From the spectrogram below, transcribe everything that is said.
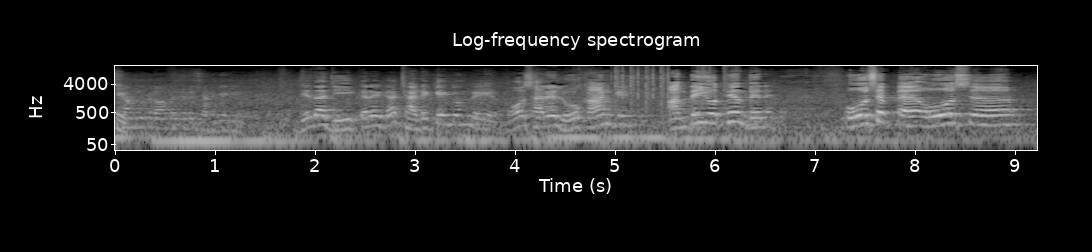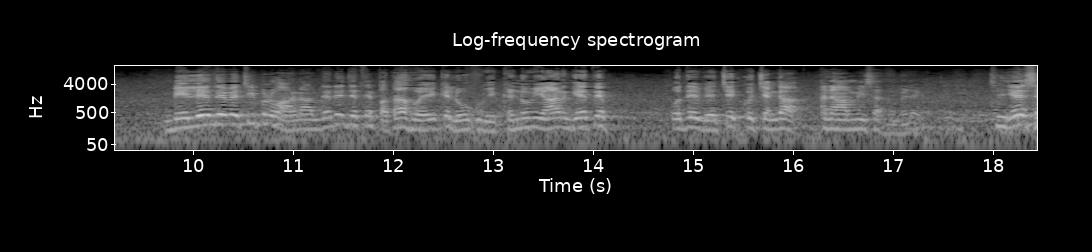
ਸ਼ਾਮਲ ਕਰਾਉਂਗੇ ਜਿਹੜੇ ਛੱਡ ਕੇ ਗਏ। ਜਿਹਦਾ ਜੀ ਕਰੇਗਾ ਛੱਡ ਕੇ ਕਿਉਂ ਗਏ? ਬਹੁਤ ਸਾਰੇ ਲੋਕ ਆਣਗੇ। ਆਂਦੇ ਹੀ ਉੱਥੇ ਹੁੰਦੇ ਨੇ। ਉਸ ਉਸ ਮੇਲੇ ਦੇ ਵਿੱਚ ਹੀ ਭਲਵਾਨ ਆਉਂਦੇ ਨੇ ਜਿੱਥੇ ਪਤਾ ਹੋਏ ਕਿ ਲੋਕ ਵੇਖਣ ਨੂੰ ਵੀ ਆਣਗੇ ਤੇ ਉਹਦੇ ਵਿੱਚ ਕੋਈ ਚੰਗਾ ਇਨਾਮ ਵੀ ਸਾਨੂੰ ਮਿਲੇਗਾ। ਜਿਸ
